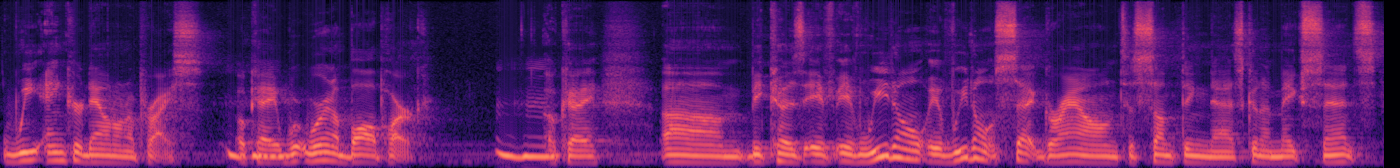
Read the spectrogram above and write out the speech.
we anchor down on a price. Okay, we're, we're in a ballpark. Okay, um, because if if we don't if we don't set ground to something that's going to make sense.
